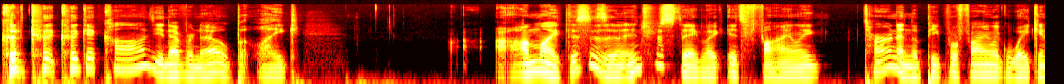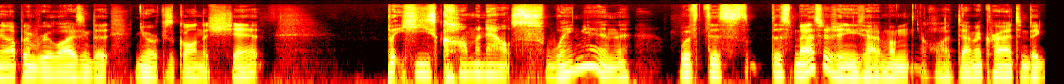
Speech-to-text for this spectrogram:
could could could get cons. You never know, but like, I'm like, this is interesting. Like, it's finally turning. The people are finally like waking up and realizing that New York has gone to shit but he's coming out swinging with this this message and he's having. A lot of Democrats and big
